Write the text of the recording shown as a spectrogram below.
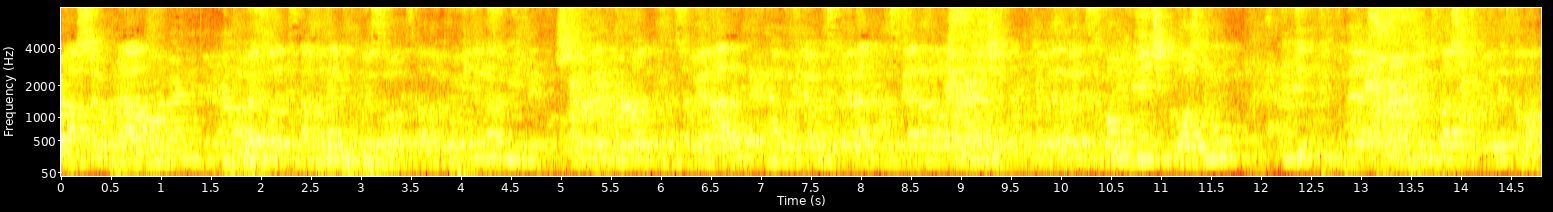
Ваше право підписуватись або не підписуватись, але ви повинні розуміти, що ви будете виходити з міської ради, і на біля міської ради буде стояти на вічі, яке буде дивитися вам у вічі кожному, і відповідь буде відповідно з вашої сторони за вами.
